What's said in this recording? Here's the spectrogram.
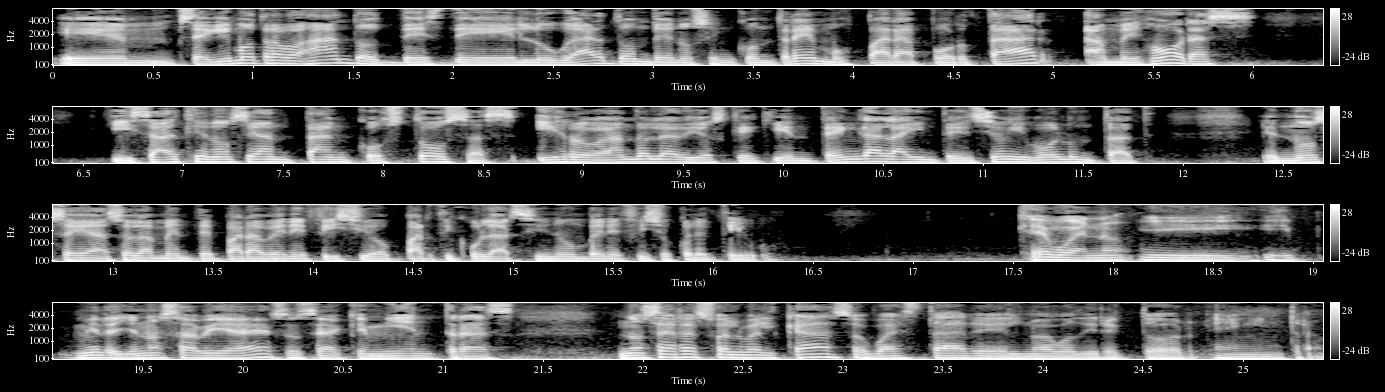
Em, seguimos trabajando desde el lugar donde nos encontremos para aportar a mejoras quizás que no sean tan costosas y rogándole a Dios que quien tenga la intención y voluntad eh, no sea solamente para beneficio particular, sino un beneficio colectivo. Qué bueno. Y, y mira, yo no sabía eso. O sea, que mientras no se resuelva el caso, va a estar el nuevo director en Intran.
